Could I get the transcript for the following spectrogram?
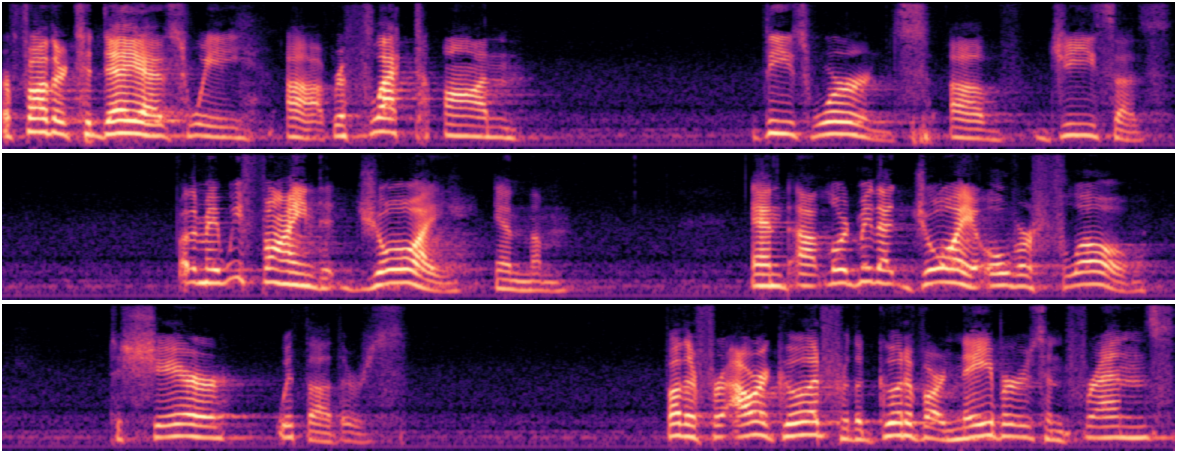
Our Father, today as we uh, reflect on these words of Jesus, Father, may we find joy in them. And uh, Lord, may that joy overflow to share with others. Father, for our good, for the good of our neighbors and friends,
